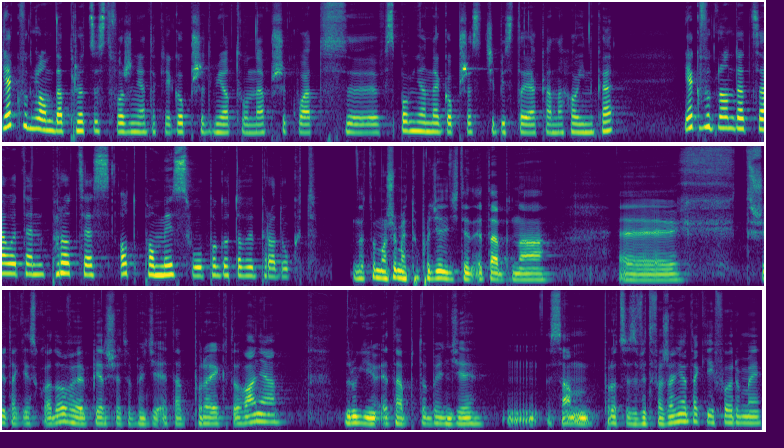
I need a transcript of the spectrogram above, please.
jak wygląda proces tworzenia takiego przedmiotu, na przykład y, wspomnianego przez Ciebie stojaka na choinkę? Jak wygląda cały ten proces od pomysłu po gotowy produkt? No to możemy tu podzielić ten etap na e, trzy takie składowe. Pierwszy to będzie etap projektowania, drugi etap to będzie mm, sam proces wytwarzania takiej formy,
